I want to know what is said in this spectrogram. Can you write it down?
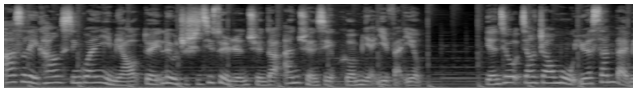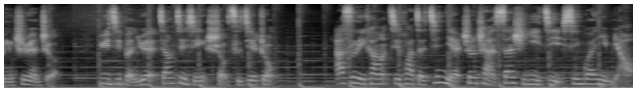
阿斯利康新冠疫苗对六至十七岁人群的安全性和免疫反应。研究将招募约三百名志愿者，预计本月将进行首次接种。阿斯利康计划在今年生产三十亿剂新冠疫苗。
